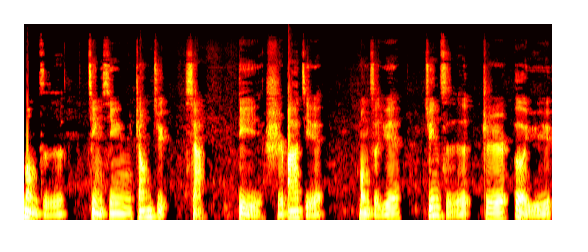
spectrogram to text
孟子《静心章句》下第十八节，孟子曰：“君子之恶于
